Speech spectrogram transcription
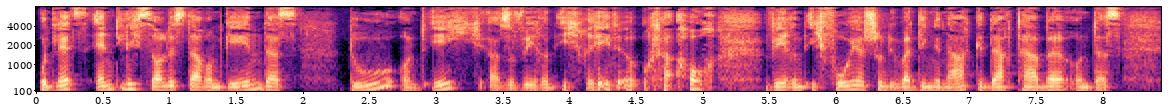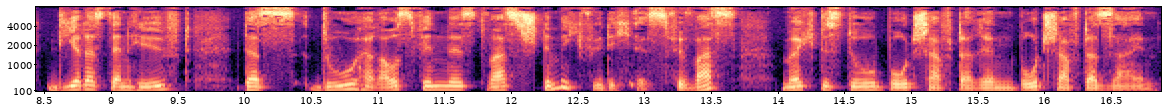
Und letztendlich soll es darum gehen, dass du und ich, also während ich rede oder auch während ich vorher schon über Dinge nachgedacht habe und dass dir das dann hilft, dass du herausfindest, was stimmig für dich ist. Für was möchtest du Botschafterin, Botschafter sein?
